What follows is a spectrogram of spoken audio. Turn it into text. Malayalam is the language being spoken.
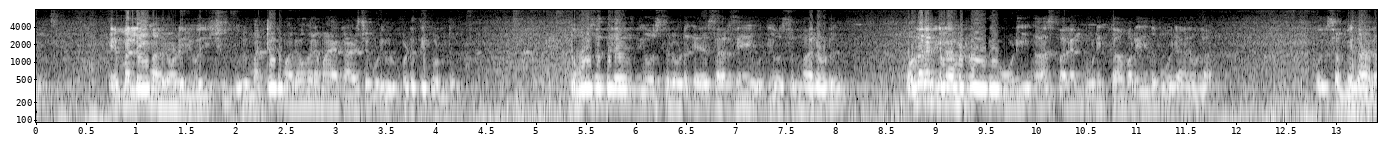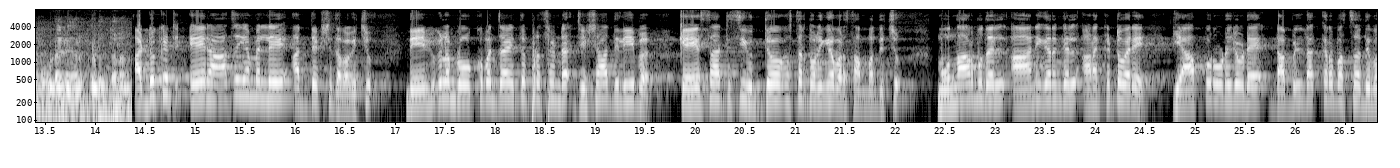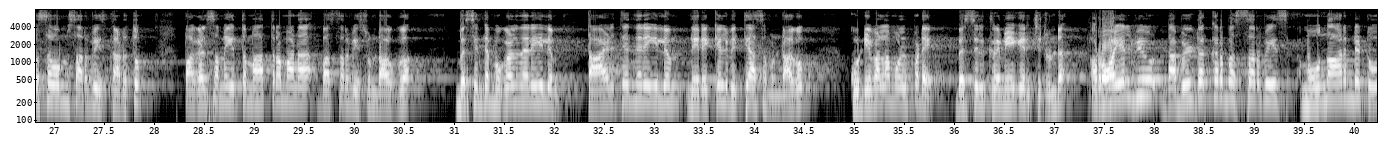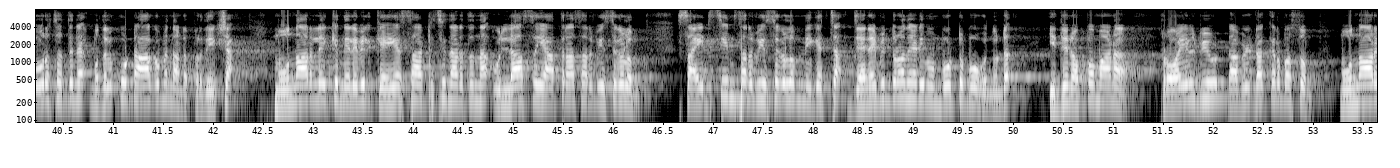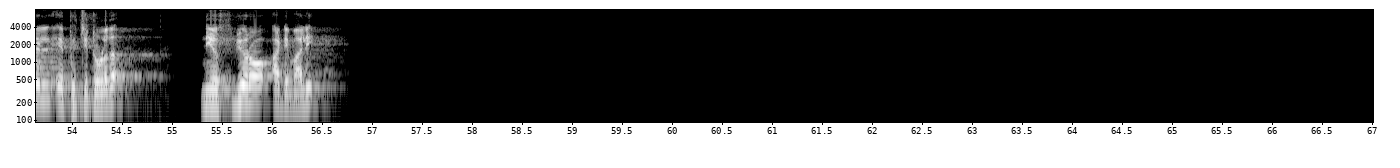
എം എൽ എയും അതിനോട് യോജിച്ചു. ഒരു മറ്റൊരു മനോഹരമായ കാഴ്ച കൂടി ഉൾപ്പെടുത്തിക്കൊണ്ട്. ടൂറിസത്തിലെ ഉദ്യോഗസ്ഥരോട് കെ എസ് ആർ സി ഉദ്യോഗസ്ഥന്മാരോട് ഒന്നര കിലോമീറ്റർ കൂടി ഓടി ആ സ്ഥലം കൂടി കവർ ചെയ്ത് പോരാനുള്ള ഒരു സംവിധാനം ഉടൻ ഏർപ്പെടുത്തണം. Advocate A Raja M L A അധ്യക്ഷത വഹിച്ചു. Devikulam block panchayat president Jisha Dileep K S R T C ഉദ്യോഗസ്ഥർ തുടങ്ങിയവർ സംബന്ധിച്ചു. മൂന്നാർ മുതൽ ആനികറങ്കൽ അണക്കെട്ട് വരെ ഗ്യാപ്പ് റോഡിലൂടെ ഡബിൾ ഡക്കർ ബസ് ദിവസവും സർവീസ് നടത്തും. പകൽ സമയത്ത് മാത്രമാണ് ബസ് സർവീസ് ഉണ്ടാകുക ബസിന്റെ മുകൾ നിലയിലും താഴത്തെ നിലയിലും നിരക്കിൽ വ്യത്യാസമുണ്ടാകും. കുടിവെള്ളം ഉൾപ്പെടെ ബസ്സിൽ ക്രമീകരിച്ചിട്ടുണ്ട്. Royal view double decker bus service മൂന്നാറിന്റെ ടൂറിസത്തിന് മുതൽക്കൂട്ടാകുമെന്നാണ് പ്രതീക്ഷ. മൂന്നാറിലേക്ക് നിലവിൽ K S R T C നടത്തുന്ന ഉല്ലാസ യാത്രാ സർവീസുകളും സൈറ്റ് സീൻ സർവീസുകളും മികച്ച ജനപിന്തുണ നേടി മുമ്പോട്ട് പോകുന്നുണ്ട്. ഇതിനൊപ്പമാണ് റോയൽ വ്യൂ ഡബിൾ ഡക്കർ ബസ്സും മൂന്നാറിൽ എത്തിച്ചിട്ടുള്ളത്. News bureau Adimali.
